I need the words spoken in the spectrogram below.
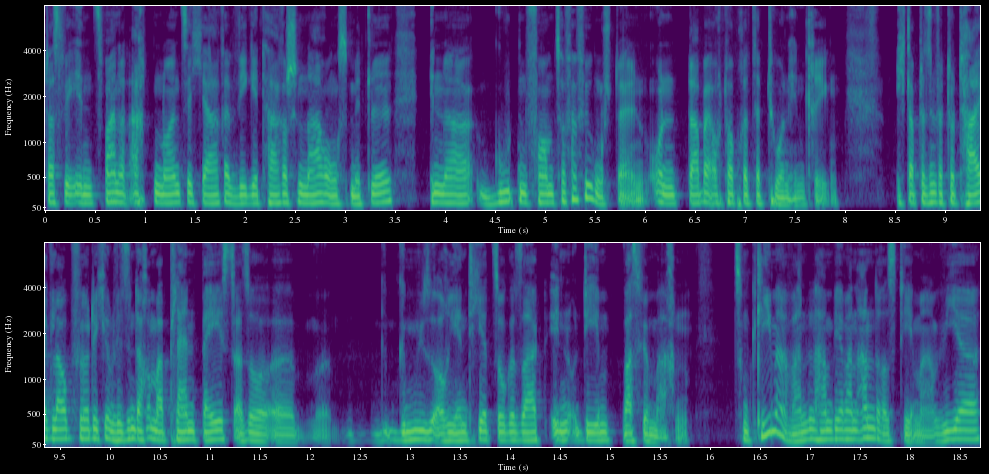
dass wir in 298 Jahre vegetarische Nahrungsmittel in einer guten Form zur Verfügung stellen und dabei auch Top-Rezepturen hinkriegen. Ich glaube, da sind wir total glaubwürdig und wir sind auch immer plant-based, also äh, gemüseorientiert so gesagt, in dem, was wir machen. Zum Klimawandel haben wir aber ein anderes Thema. Wir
